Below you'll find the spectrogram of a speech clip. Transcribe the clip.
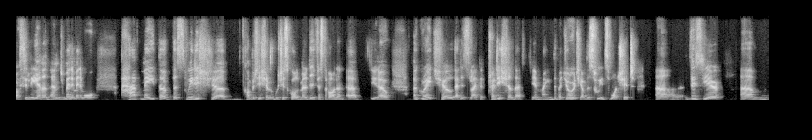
af and, and many, many more, have made the, the Swedish uh, competition, which is called Melodifestivalen, uh, you know, a great show that is like a tradition that you know, the majority of the Swedes watch it. Uh, this year, um,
